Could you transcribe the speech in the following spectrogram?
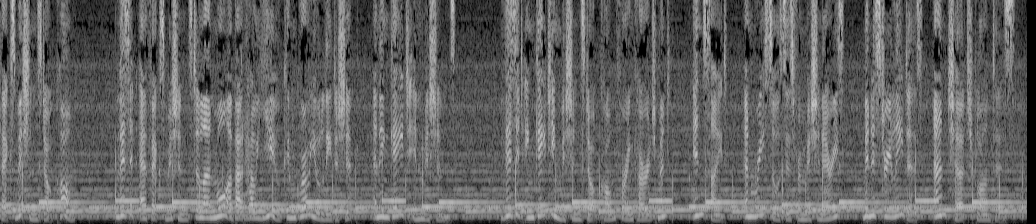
fxmissions.com Visit FX Missions to learn more about how you can grow your leadership and engage in missions. Visit engagingmissions.com for encouragement, insight, and resources from missionaries, ministry leaders, and church planters.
